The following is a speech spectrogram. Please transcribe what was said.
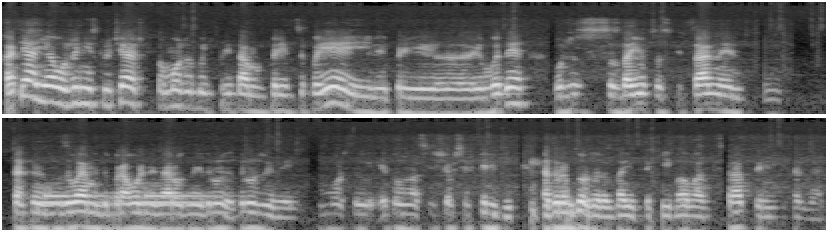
Хотя я уже не исключаю, что, может быть, при, там, при ЦПЭ или при э, МВД уже создаются специальные так называемые добровольные народные дружины. Может, это у нас еще все впереди, которым тоже раздают такие болванки с рациями и так далее.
